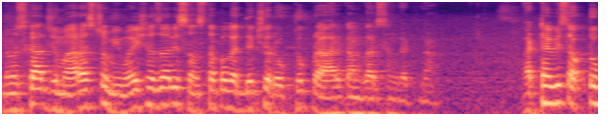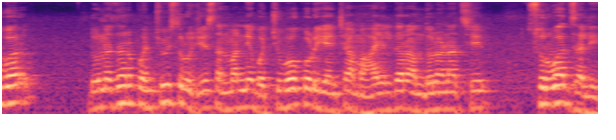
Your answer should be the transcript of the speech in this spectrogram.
नमस्कार जी महाराष्ट्र. मी महेश हजारे संस्थापक अध्यक्ष रोखोक प्रहार कामगार संघटना. अठ्ठावीस ऑक्टोबर दोन हजार पंचवीस रोजी सन्मान्य बच्चूभाऊ कडू यांच्या महायलगार आंदोलनाची सुरुवात झाली.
